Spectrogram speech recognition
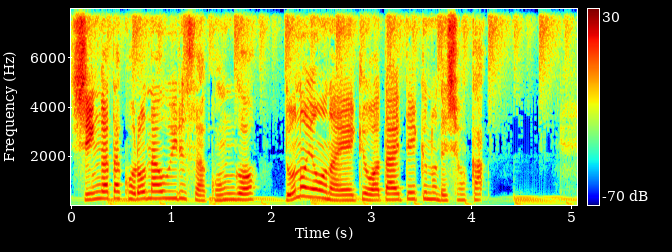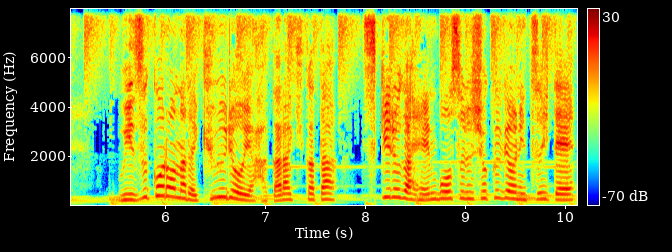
新型コロナウイルスは今後どのような影響を与えていくのでしょうかウィズコロナで給料や働き方、スキルが変貌する職業について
